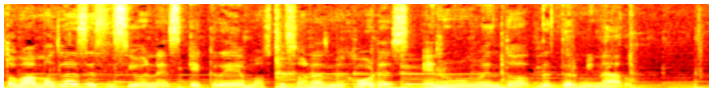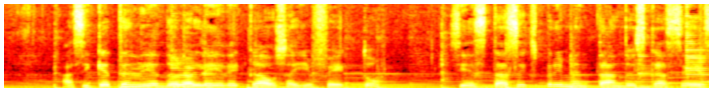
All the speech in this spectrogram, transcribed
tomamos las decisiones que creemos que son las mejores en un momento determinado. Así que tendiendo la ley de causa y efecto, si estás experimentando escasez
